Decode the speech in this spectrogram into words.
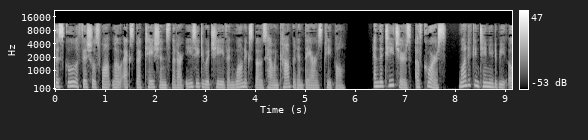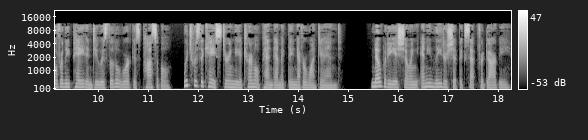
The school officials want low expectations that are easy to achieve and won't expose how incompetent they are as people. And the teachers, of course, want to continue to be overly paid and do as little work as possible, which was the case during the eternal pandemic they never want to end. Nobody is showing any leadership except for Darbi.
